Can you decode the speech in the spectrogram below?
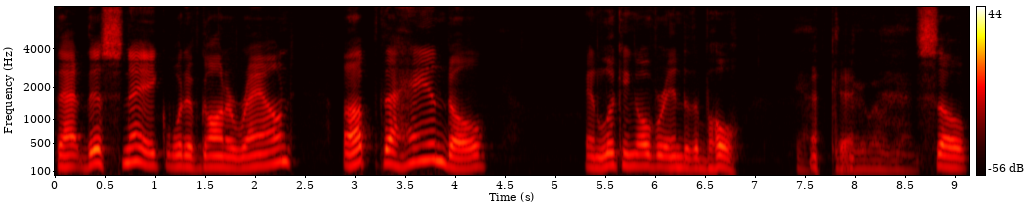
that this snake would have gone around up the handle and looking over into the bowl. Yeah, okay. Well so,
